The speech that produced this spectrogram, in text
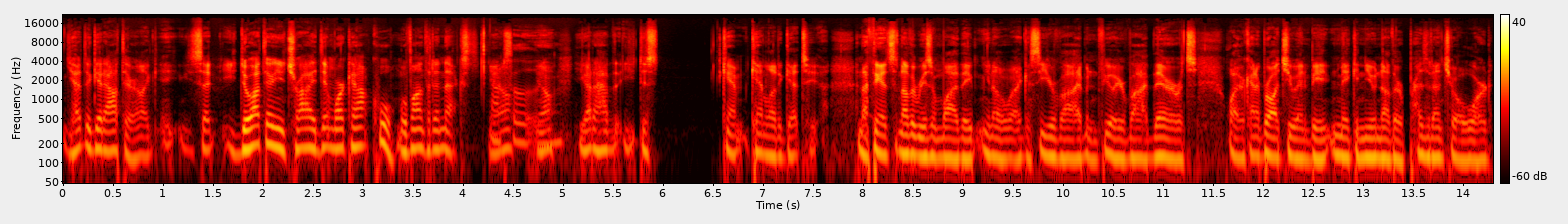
you had to get out there. Like you said, you go out there, and you try, it didn't work out. Cool, move on to the next. You know, Absolutely. you know, you got to have. The, you just can't can't let it get to you. And I think it's another reason why they, you know, I can see your vibe and feel your vibe there. It's why we kind of brought you in, and be making you another presidential award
